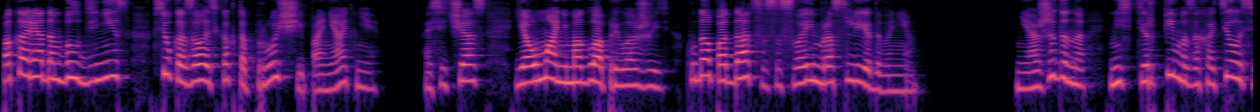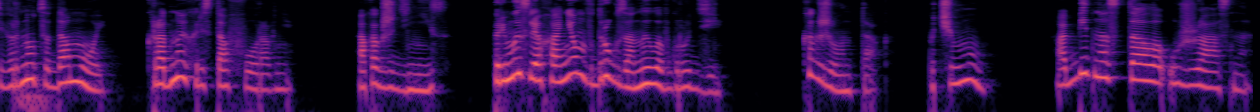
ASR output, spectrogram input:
Пока рядом был Денис, все казалось как-то проще и понятнее. А сейчас я ума не могла приложить, куда податься со своим расследованием. Неожиданно, нестерпимо захотелось вернуться домой, к родной Христофоровне. А как же Денис? При мыслях о нем вдруг заныло в груди. Как же он так? Почему? Обидно стало ужасно.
